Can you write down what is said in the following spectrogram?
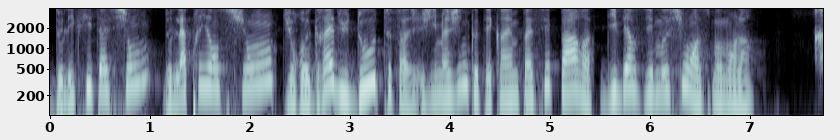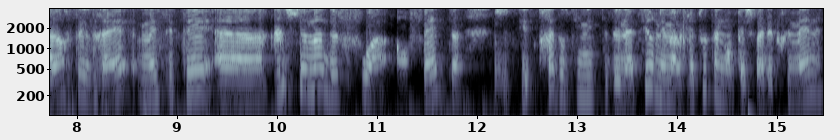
de l'excitation, de l'appréhension, du regret, du doute? Enfin, j'imagine que tu es quand même passé par diverses émotions à ce moment-là. Alors c'est vrai, mais c'était euh, un chemin de foi en fait. Je suis très optimiste de nature, mais malgré tout, ça ne m'empêche pas d'être humaine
